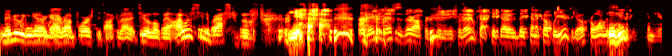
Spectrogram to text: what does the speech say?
maybe we can get our guy Rob Forrest to talk about it too a little bit. I want to see Nebraska move. Yeah. Maybe this is their opportunity because they got kicked out of the Big Ten a couple years ago for wanting to Mhm. season continue.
